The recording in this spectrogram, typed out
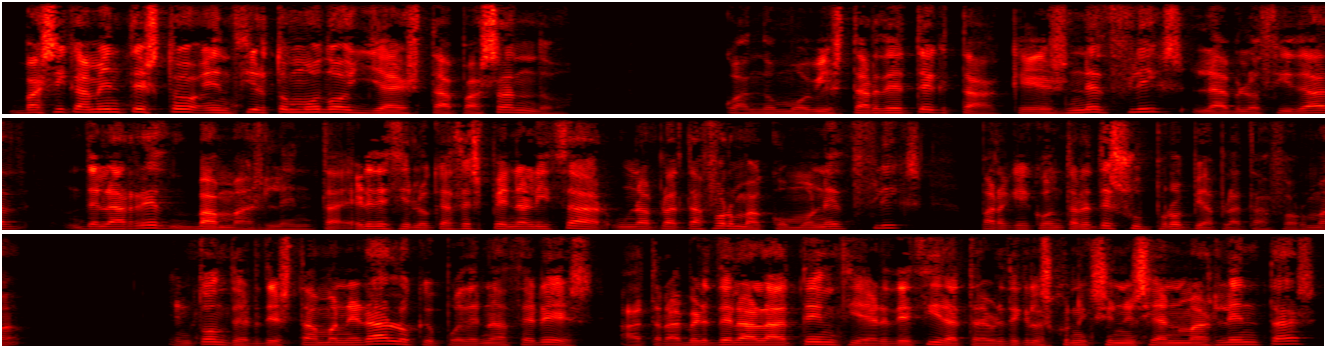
Básicamente esto en cierto modo ya está pasando. Cuando Movistar detecta que es Netflix, la velocidad de la red va más lenta. Es decir, lo que hace es penalizar una plataforma como Netflix para que contrate su propia plataforma. Entonces, de esta manera lo que pueden hacer es, a través de la latencia, es decir, a través de que las conexiones sean más lentas,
